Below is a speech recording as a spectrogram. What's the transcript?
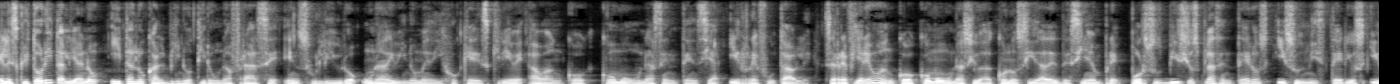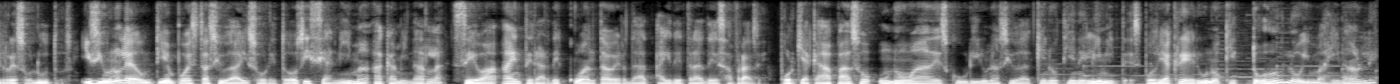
El escritor italiano Italo Calvino tiró una frase en su libro Un adivino me dijo que describe a Bangkok como una sentencia irrefutable. Se refiere a Bangkok como una ciudad conocida desde siempre por sus vicios placenteros y sus misterios irresolutos. Y si uno le da un tiempo a esta ciudad y sobre todo si se anima a caminarla, se va a enterar de cuánta verdad hay detrás de esa frase. Porque a cada paso uno va a descubrir una ciudad que no tiene límites. Podría creer uno que todo lo imaginable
